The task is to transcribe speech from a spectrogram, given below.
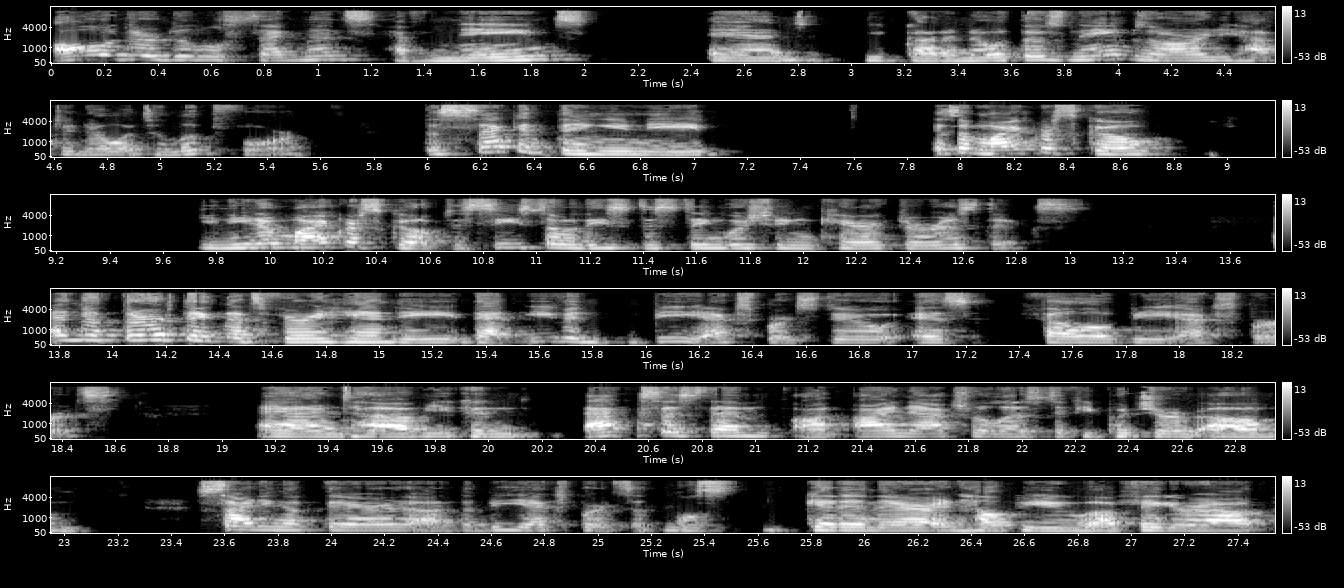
All of their little segments have names, and you've got to know what those names are, and you have to know what to look for. The second thing you need is a microscope. You need a microscope to see some of these distinguishing characteristics. And the third thing that's very handy that even bee experts do is fellow bee experts. And um, you can access them on iNaturalist. If you put your um, sighting up there, uh, the bee experts will get in there and help you uh, figure out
